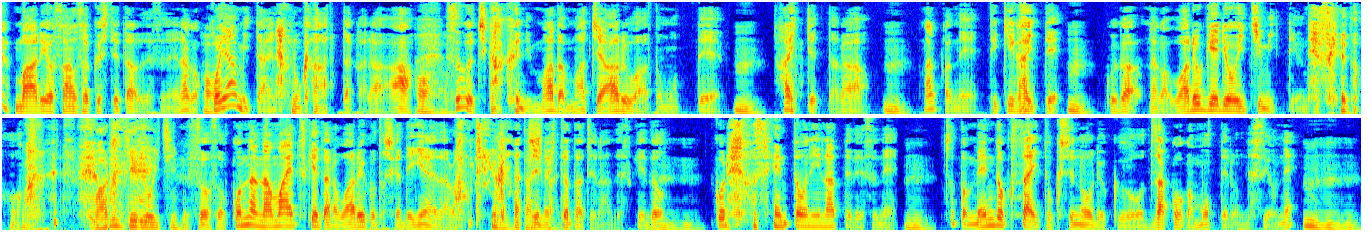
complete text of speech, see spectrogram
周りを散策してたらですね、なんか小屋みたいなのがあったから、あ、はいはいすぐ近くにまだ街あるわと思って、うん。入ってったら、うん。なんかね、敵がいて、うん。これが、なんか、悪下領一味って言うんですけど、悪下領一味。そうそう、こんな名前つけたら悪いことしかできないだろうっていう感じの人たちなんですけど、うんこれが戦闘になってですね、うん。うん。ちょっとめんどくさい特殊能力をザコが持ってるんですよね。うんうんうん。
